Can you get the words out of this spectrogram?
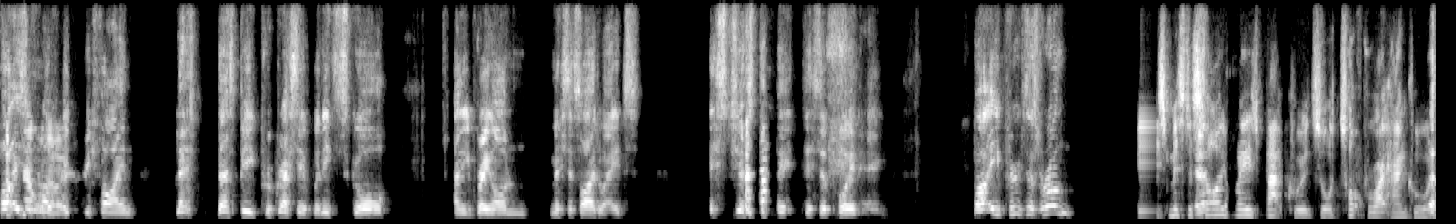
Partey's That in will enough to be fine. Let's let's be progressive. We need to score, and you bring on Mr. Sideways. It's just a bit disappointing, but he proved us wrong. It's Mr. Yeah. Sideways backwards or top right hand corner.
